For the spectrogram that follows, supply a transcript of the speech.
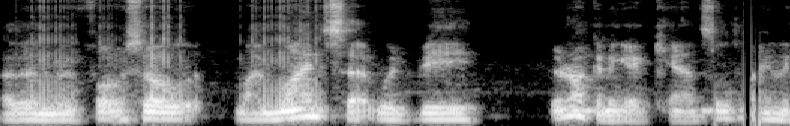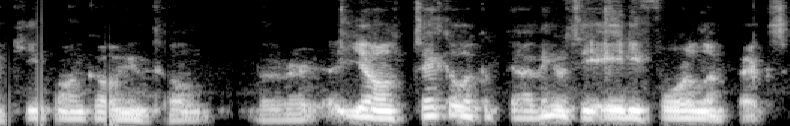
other than move forward? So my mindset would be they're not going to get canceled. I'm going to keep on going until the very. You know, take a look at the, I think it was the '84 Olympics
